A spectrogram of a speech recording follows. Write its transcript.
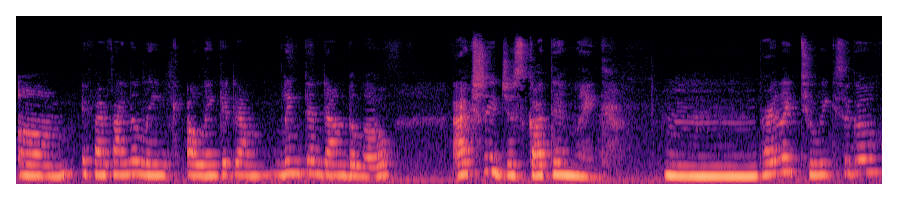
Um, if I find the link, I'll link it down, link them down below. I actually just got them like, hmm, probably like two weeks ago.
